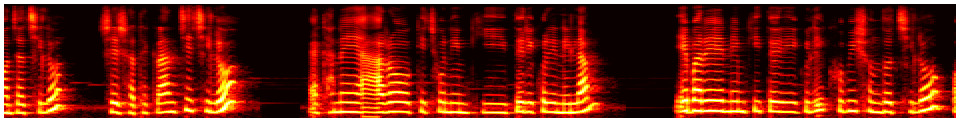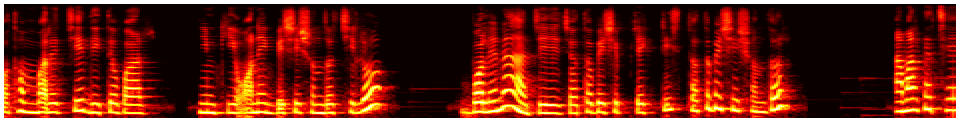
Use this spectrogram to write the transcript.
মজা ছিল, সে সাথে ক্রাঞ্চি ছিল। এখানে আরও কিছু নিমকি তৈরি করে নিলাম। এবারে নিমকি তৈরিগুলি খুবই সুন্দর ছিল। প্রথমবারের চেয়ে দ্বিতীয়বার নিমকি অনেক বেশি সুন্দর ছিল। বলে না যে যত বেশি প্র্যাকটিস তত বেশি সুন্দর। আমার কাছে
